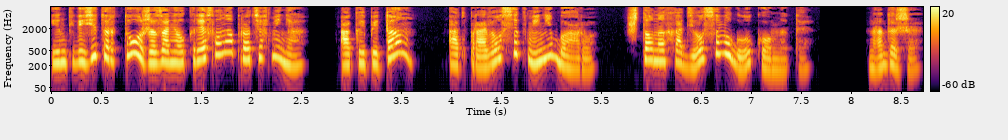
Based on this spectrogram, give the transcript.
Инквизитор тоже занял кресло напротив меня, а капитан отправился к мини-бару, что находился в углу комнаты. Надо же,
